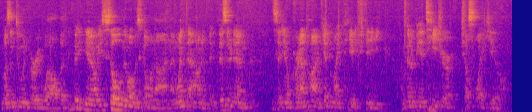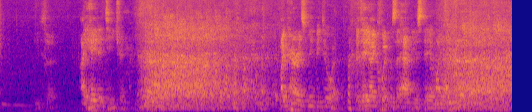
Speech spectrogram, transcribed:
He wasn't doing very well, but, but you know, he still knew what was going on. I went down and, and visited him and said, you know, Grandpa, I'm getting my PhD. I'm going to be a teacher just like you. He said, I hated teaching. my parents made me do it. The day I quit was the happiest day of my life.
